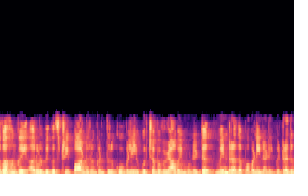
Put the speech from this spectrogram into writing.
சிவகங்கை அருள்மிகு ஸ்ரீ பாண்டுரங்கன் திருக்கோவிலில் உற்சவ விழாவை முன்னிட்டு மின் ரத பவனி நடைபெற்றது.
